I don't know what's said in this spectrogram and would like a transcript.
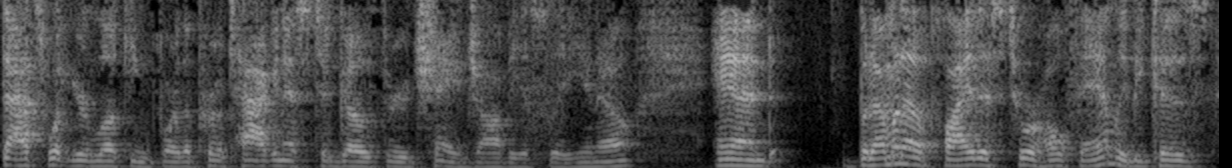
that's what you're looking for the protagonist to go through change, obviously, you know? And, but I'm going to apply this to her whole family because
